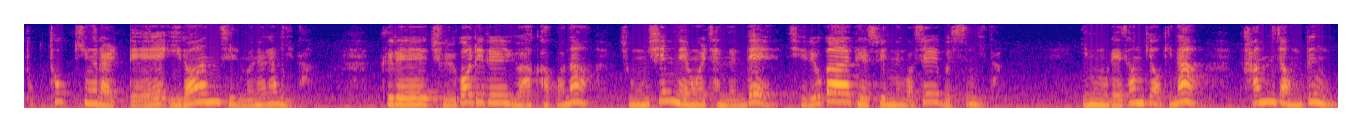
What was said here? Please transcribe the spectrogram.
북토킹을 할 때 이런 질문을 합니다. 글의 줄거리를 요약하거나 중심 내용을 찾는데 재료가 될 수 있는 것을 묻습니다. 인물의 성격이나 감정 등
